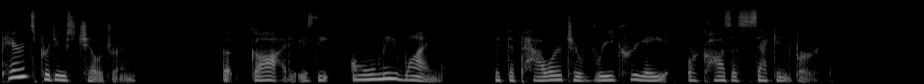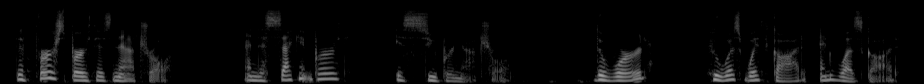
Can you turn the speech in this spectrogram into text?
Parents produce children, but God is the only one with the power to recreate or cause a second birth. The first birth is natural, and the second birth is supernatural. The Word, who was with God and was God,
